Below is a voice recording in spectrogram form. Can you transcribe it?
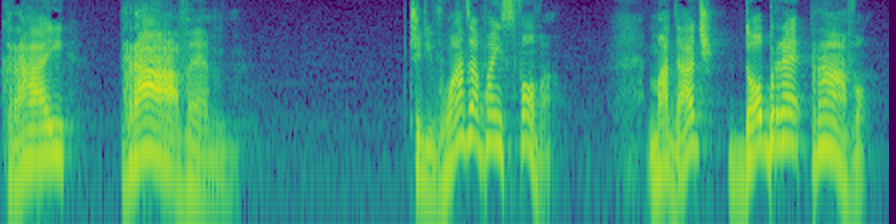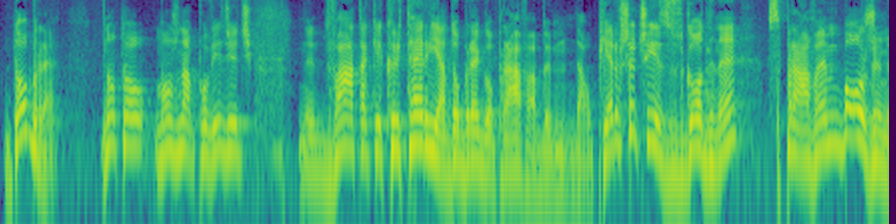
kraj prawem czyli władza państwowa, ma dać dobre prawo. Dobre. No to można powiedzieć, dwa takie kryteria dobrego prawa bym dał. Pierwsze, czy jest zgodne z prawem Bożym,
